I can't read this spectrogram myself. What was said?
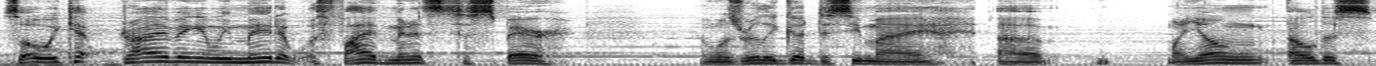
So we kept driving and we made it with five minutes to spare. It was really good to see my uh, my young eldest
